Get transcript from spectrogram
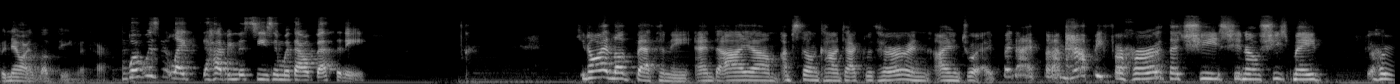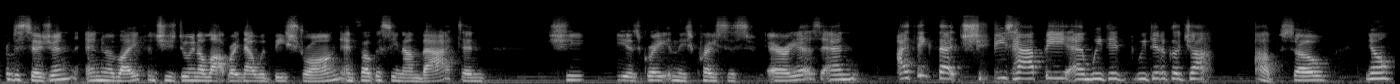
but now i love being with her What was it like having the season without Bethenny? You know, I love Bethenny, and I um I'm still in contact with her, and I enjoy. it. But I but I'm happy for her that she's you know she's made her decision in her life, and she's doing a lot right now with BStrong and focusing on that, and she is great in these crisis areas, and I think that she's happy, and we did we did a good job. So you know,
